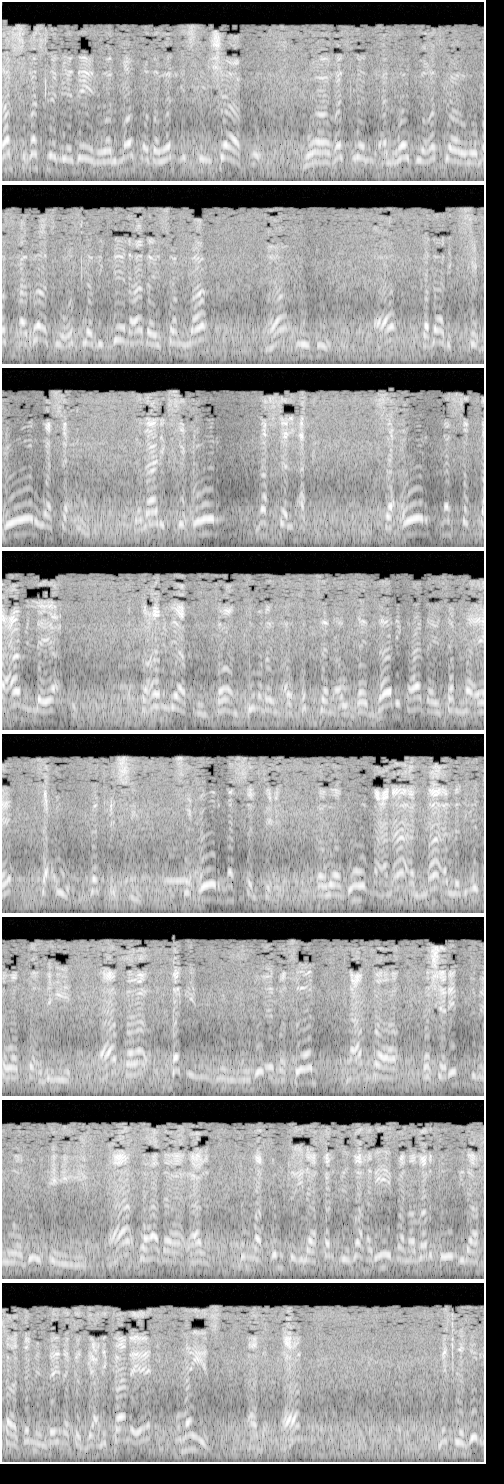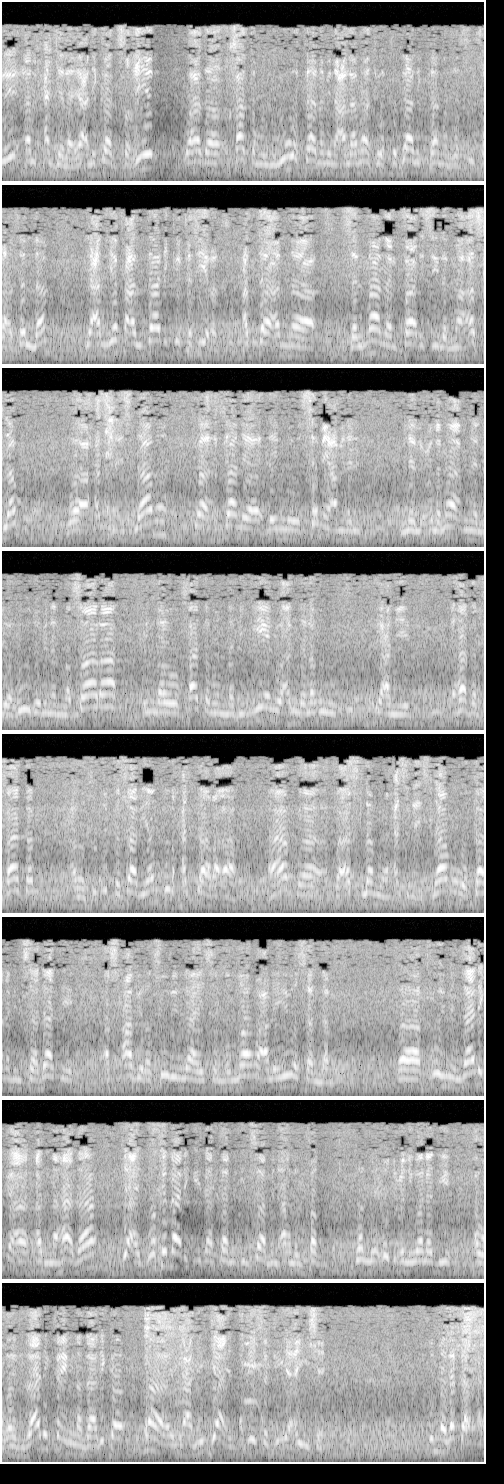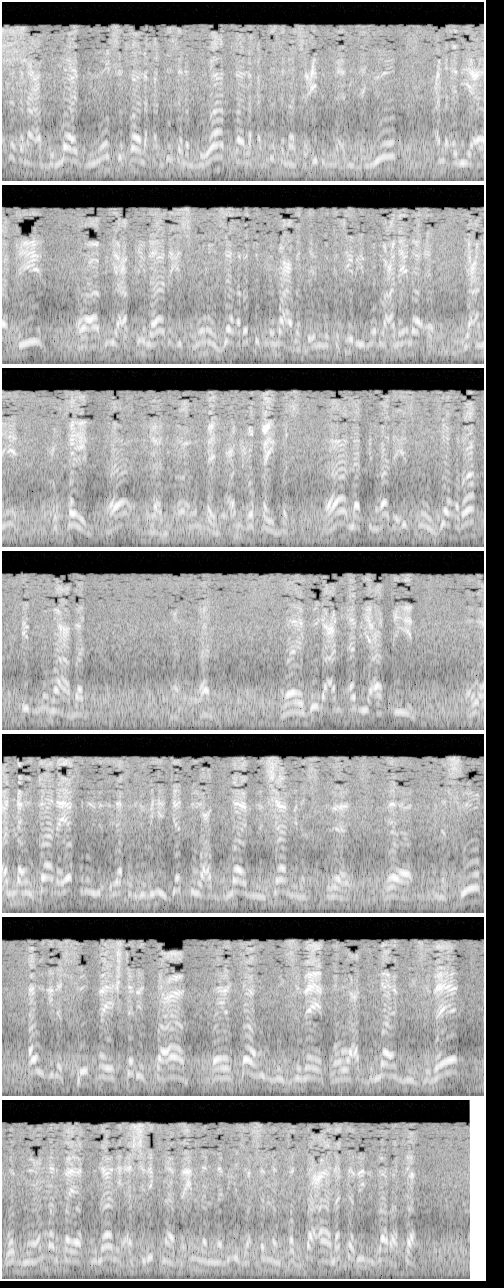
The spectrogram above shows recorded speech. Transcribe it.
نفس غسل اليدين والمضمضه والاستنشاق وغسل الوجه وغسل ومسح الرأس وغسل الرجلين هذا يسمى وضوء. كذلك سحور وسحور. كذلك سحور نفس الأكل. سحور نفس الطعام اللي يأكل. الطعام اللي ياكله سواء تمرا أو خبزا أو غير ذلك هذا يسمى إيه؟ سحور فتح السين. سحور نفس الفعل. فوضوء معناه الماء الذي يتوضأ به. ها فبقي من وضوء الرسول. نعم فشربت من وضوئه. ها وهذا ثم قمت إلى خلف ظهري فنظرت إلى خاتم بين يعني كان إيه؟ مميز. هذا ها. مثل زر الحجلة. يعني كان صغير وهذا خاتم النبوة كان من علاماته وكذلك كان الرسول صلى الله عليه وسلم يعني يفعل ذلك كثيرا. حتى أن سلمان الفارسي لما أسلم وحسن إسلامه كان لأنه سمع من من العلماء من اليهود ومن النصارى إنه خاتم النبيين وأن له يعني هذا الخاتم على طول. فصار ينظر حتى رآه. فأسلم وحسن إسلامه وكان من سادات أصحاب رسول الله صلى الله عليه وسلم. ففهم من ذلك أن هذا جائز. وكذلك إذا كان الإنسان من أهل الفضل قال له أدعو لولدي أو غير ذلك فإن ذلك لا يعني جائز ليس فيه أي شيء. ثم ذكر حدثنا عبد الله بن يوسف قال حدثنا ابن وهب قال حدثنا سعيد بن أبي أيوب عن أبي عقيل. أبي عقيل هذا اسمه زهرة بن معبد لأنه كثير يمر علينا يعني عقيل ها يعني عقيل عن عقيل بس ها لكن هذا اسمه زهرة ابن معبد. ويقول عن أبي عقيل أو أنه كان يخرج يخرج به جده عبد الله بن هشام من من السوق أو إلى السوق فيشتري الطعام فيلقاه ابن الزبير وهو عبد الله بن الزبير وابن عمر فيقولان أشركنا فإن النبي صلى الله عليه وسلم قد دعا لك بالبركة.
